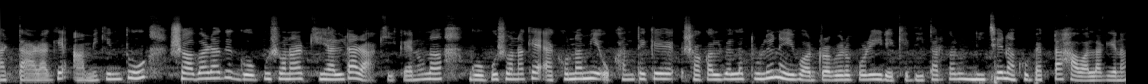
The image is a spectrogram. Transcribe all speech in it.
আর তার আগে আমি কিন্তু সবার আগে গোপু সোনার খেয়ালটা রাখি। কেননা গোপু সোনাকে এখন আমি ওখান থেকে সকালবেলা তুলে নেই ওয়ার্ড্রবের ওপরেই রেখে দিই। তার কারণ নিচে না খুব একটা হাওয়া লাগে না।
